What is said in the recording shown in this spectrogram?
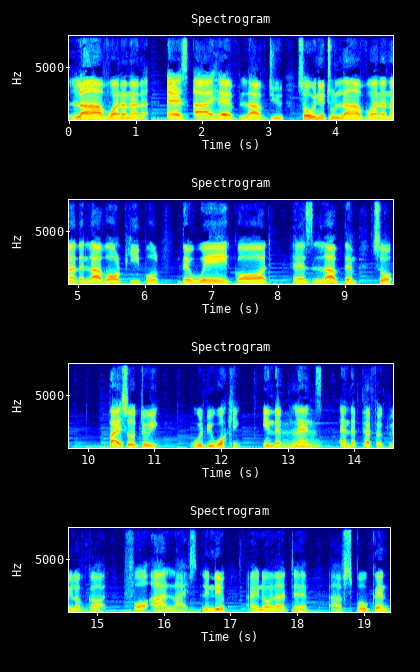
Love one another as I have loved you. So we need to love one another and love all people the way God has loved them. So by so doing, we'll be walking in the plans and the perfect will of God for our lives. Lindy, I know that uh, I've spoken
